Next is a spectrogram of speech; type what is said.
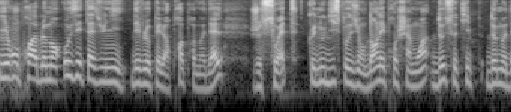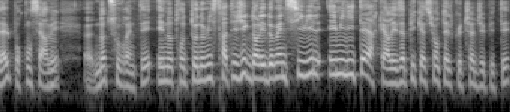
iront probablement aux États-Unis développer leurs propres modèles je souhaite que nous disposions dans les prochains mois de ce type de modèle pour conserver mmh. euh, notre souveraineté et notre autonomie stratégique dans les domaines civils et militaires, car les applications telles que ChatGPT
